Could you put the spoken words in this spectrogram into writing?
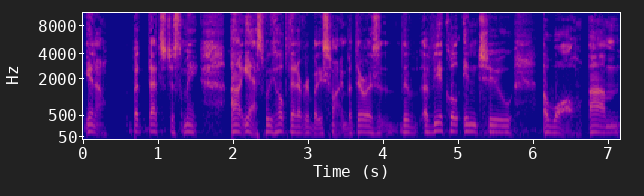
you know but that's just me. Uh, yes, we hope that everybody's fine. But there was the, a vehicle into a wall. Um,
